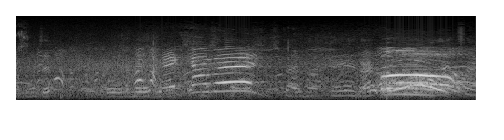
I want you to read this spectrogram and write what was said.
That's it. Ball in the Oh!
